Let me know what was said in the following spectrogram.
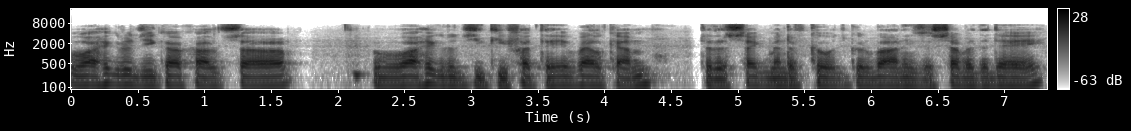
Waheguru Ji Ka Khalsa, Waheguru Ji Ki Fateh. Welcome to the segment of Coach Gurbani's The Sub of the Day.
